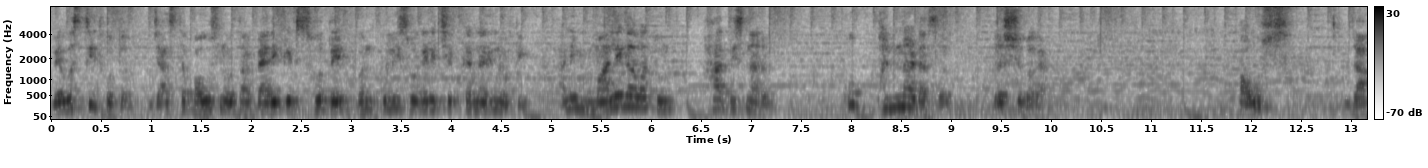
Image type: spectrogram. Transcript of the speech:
व्यवस्थित होतं. जास्त पाऊस नव्हता बॅरिकेड्स होते पण पोलीस वगैरे चेक करणारी नव्हती. आणि मालेगावातून हा दिसणारं खूप भन्नाट असं दृश्य बघा. पाऊस जात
